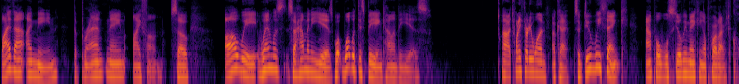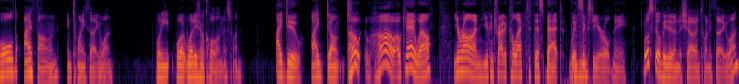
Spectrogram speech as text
By that I mean the brand name iPhone. So are we when was so how many years? What what would this be in calendar years? Uh, 2031. Okay. So do we think Apple will still be making a product called iPhone in 2031? What do you what what is your call on this one? I do. I don't. Oh, oh, okay. Well, you're on. You can try to collect this bet with 60 year old me. We'll still be doing the show in 2031.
